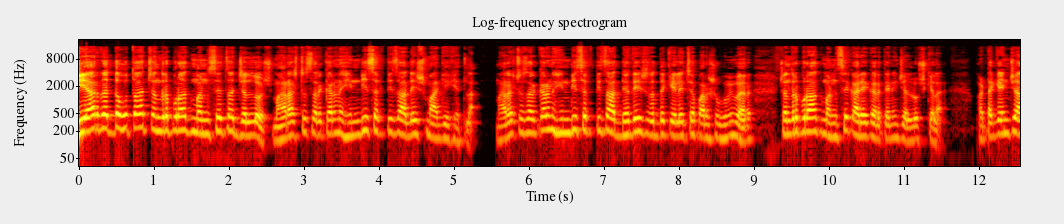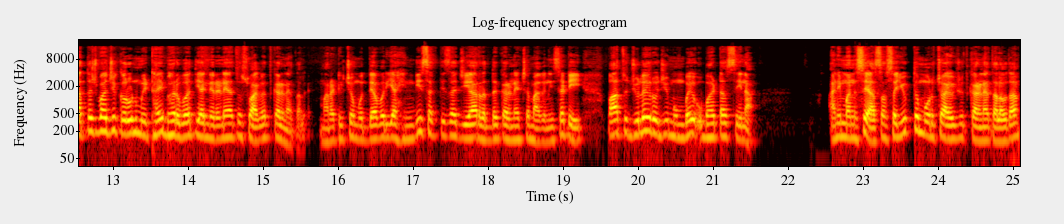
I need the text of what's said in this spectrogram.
जी आर रद्द होता चंद्रपुरात मनसेचा जल्लोष. महाराष्ट्र सरकारनं हिंदी सक्तीचा आदेश मागे घेतला. महाराष्ट्र सरकारनं हिंदी सक्तीचा अध्यादेश रद्द केल्याच्या पार्श्वभूमीवर चंद्रपुरात मनसे कार्यकर्त्यांनी जल्लोष केला. फटाक्यांची आतषबाजी करून मिठाई भरवत या निर्णयाचं स्वागत करण्यात आलं. मराठीच्या मुद्द्यावर या हिंदी सक्तीचा जी आर रद्द करण्याच्या मागणीसाठी पाच जुलै रोजी मुंबई उभाटा सेना आणि मनसे असा संयुक्त मोर्चा आयोजित करण्यात आला होता.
